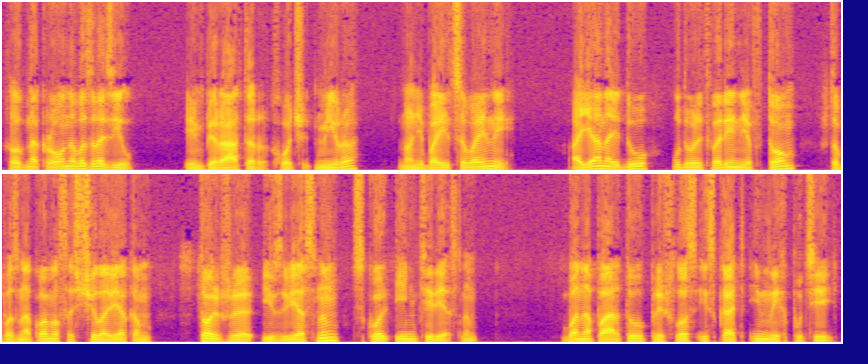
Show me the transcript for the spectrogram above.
хладнокровно возразил: император хочет мира, но не боится войны, а я найду удовлетворение в том, что познакомился с человеком столь же известным, сколь и интересным. Бонапарту пришлось искать иных путей.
